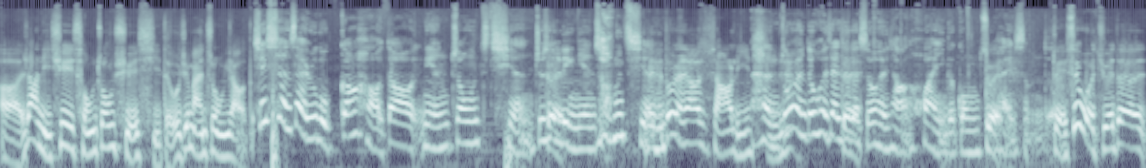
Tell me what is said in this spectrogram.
呃，让你去从中学习的，我觉得蛮重要的。其实现在如果刚好到年终前，就是领年终前，很多人要想要离职，很多人都会在这个时候很想换一个工作还是什么的。对，所以我觉得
